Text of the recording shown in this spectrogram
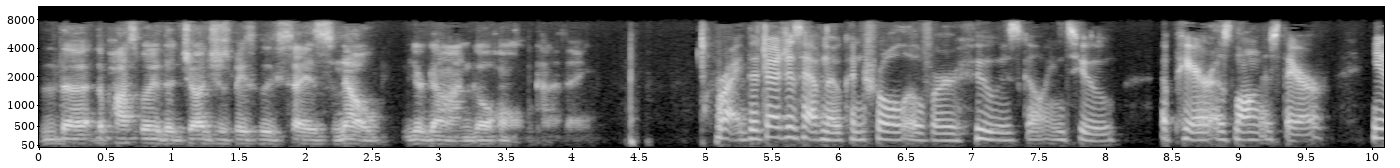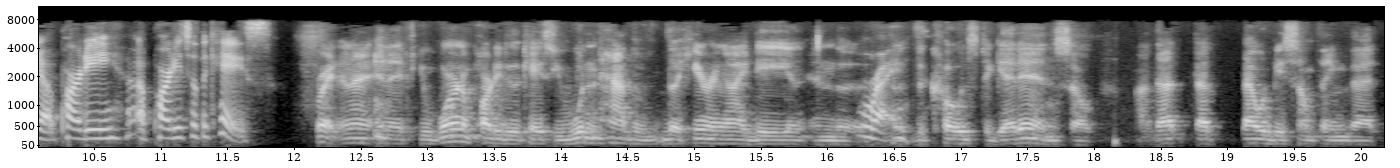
the, the possibility the judge just basically says, no, you're gone, go home kind of thing. Right, the judges have no control over who is going to appear as long as they're, you know, party, a party to the case. Right, and, I, and if you weren't a party to the case, you wouldn't have the, the hearing ID and, and the, Right. the codes to get in. So uh, that, that, that would be something that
